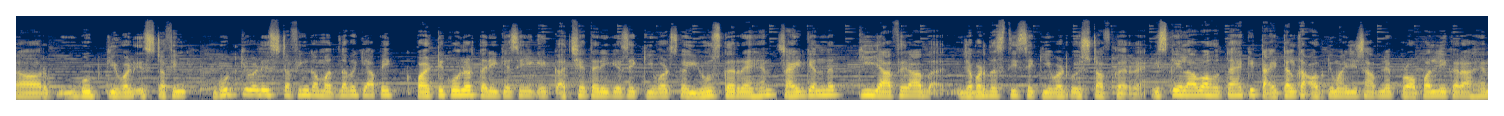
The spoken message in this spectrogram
और good keyword stuffing. Good keyword stuffing का मतलब है कि आप एक पर्टिकुलर तरीके से एक, एक अच्छे तरीके से कीवर्ड्स का यूज़ कर रहे हैं साइट के अंदर की या फिर आप ज़बरदस्ती से कीवर्ड को स्टफ़ कर रहे हैं। इसके अलावा होता है कि टाइटल का ऑप्टिमाइजेशन आपने प्रॉपरली करा है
